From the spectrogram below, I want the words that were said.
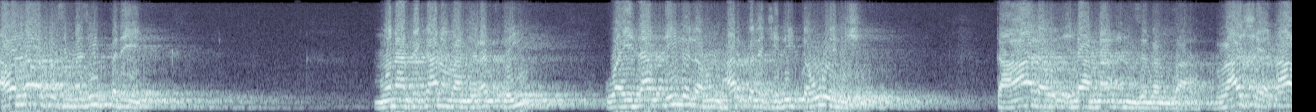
او الله پس مزید پدې منافقانو باندې رد کوي و اذا قيل لهم هر کله چې دوی ته ویل شي تعالوا الى ما انزل الله راشه ا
